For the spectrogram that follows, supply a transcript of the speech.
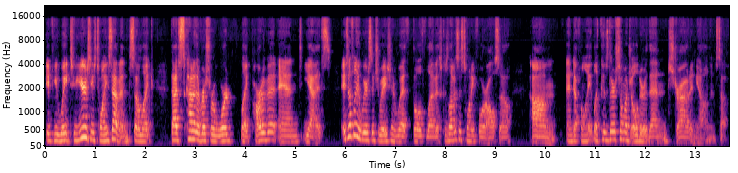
if you wait two years, he's 27. So like that's kind of the risk reward like part of it. And yeah, it's it's definitely a weird situation with both Levis because Levis is 24 also, um, and definitely like because they're so much older than Stroud and Young and stuff.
